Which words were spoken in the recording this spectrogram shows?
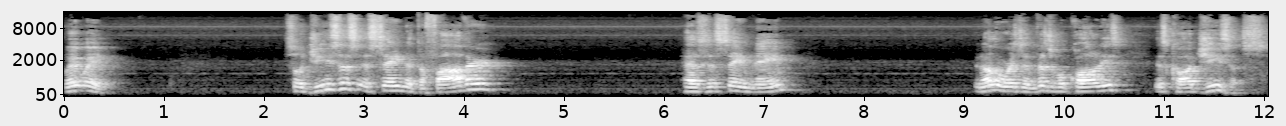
Wait, wait. So Jesus is saying that the Father has his same name. In other words, invisible qualities is called Jesus.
